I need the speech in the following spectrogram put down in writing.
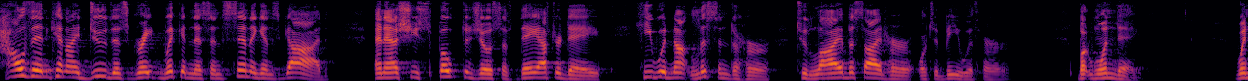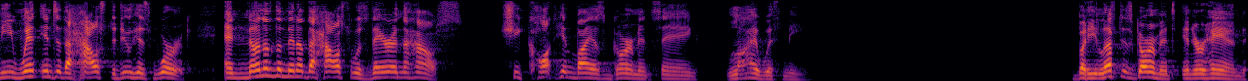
How then can I do this great wickedness and sin against God? And as she spoke to Joseph day after day, he would not listen to her, to lie beside her, or to be with her. But one day, when he went into the house to do his work, and none of the men of the house was there in the house, she caught him by his garment, saying, Lie with me. But he left his garment in her hand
